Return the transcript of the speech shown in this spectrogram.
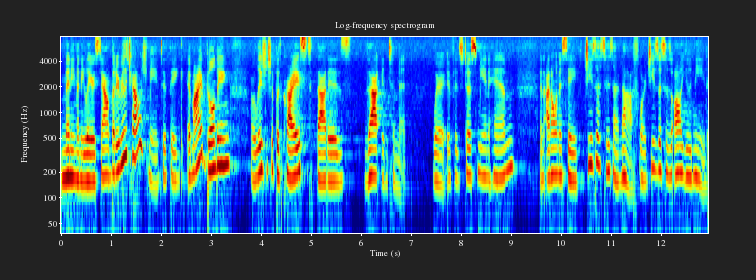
many many layers down but it really challenged me to think am i building a relationship with christ that is that intimate? Where if it's just me and him and i don't want to say jesus is enough or jesus is all you need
